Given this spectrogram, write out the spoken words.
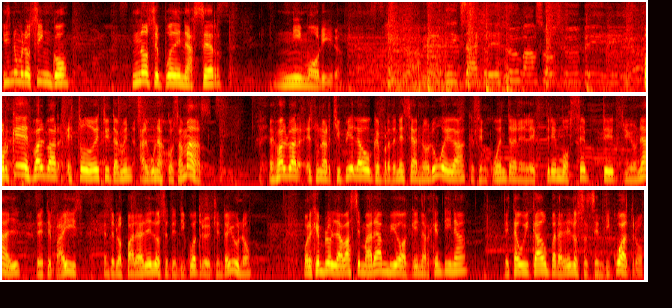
Y número 5, no se puede nacer ni morir. ¿Por qué Svalbard es todo esto y también algunas cosas más? Svalbard es un archipiélago que pertenece a Noruega, que se encuentra en el extremo septentrional de este país, entre los paralelos 74 y 81. Por ejemplo, la base Marambio, aquí en Argentina, está ubicada en paralelo 64.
